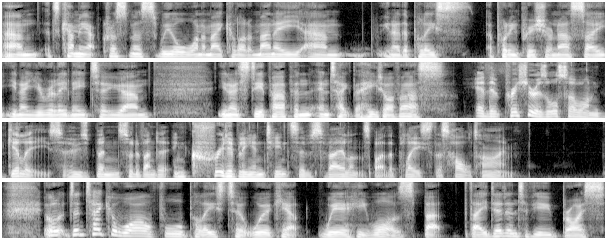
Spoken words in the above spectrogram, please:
um, it's coming up Christmas. We all want to make a lot of money. Um, you know the police are putting pressure on us. So you know you really need to um, you know step up and, and take the heat off us. The pressure is also on Gillies, who's been sort of under incredibly intensive surveillance by the police this whole time. Well, it did take a while for police to work out where he was, but they did interview Bryce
